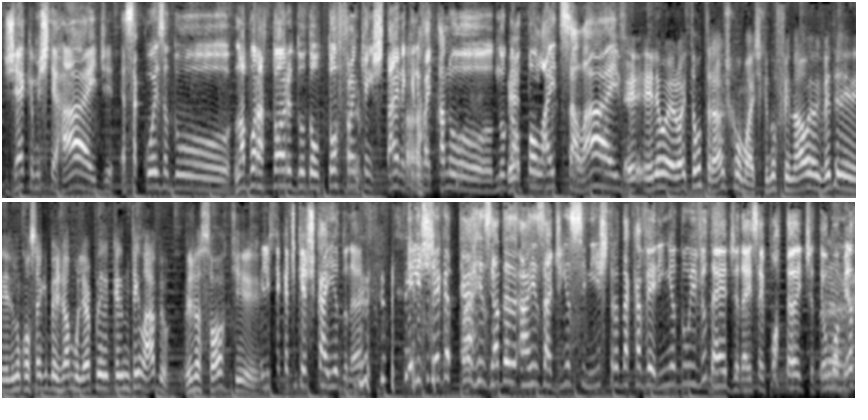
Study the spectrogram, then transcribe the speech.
Jekyll e Mr. Hyde, essa coisa do laboratório do Dr. Frankenstein, né? Que ele vai estar no, no galpão Lights Alive. Ele é um herói tão trágico, Almighty, que no final, ao invés dele, ele não consegue beijar a mulher porque ele não tem lábio. Veja só que. Ele fica de queixo caído, né? Ele chega até a risada, a risadinha sinistra da caveirinha do Evil Dead, né? Isso é importante. Tem um momento.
